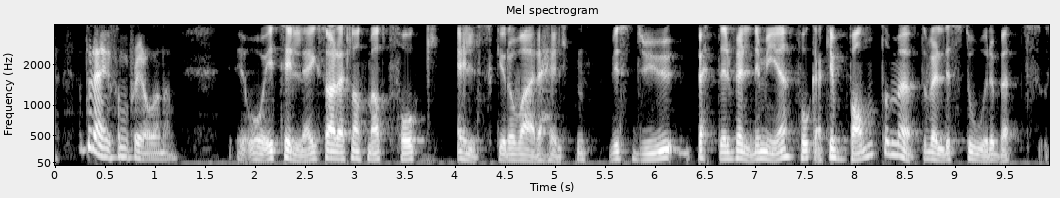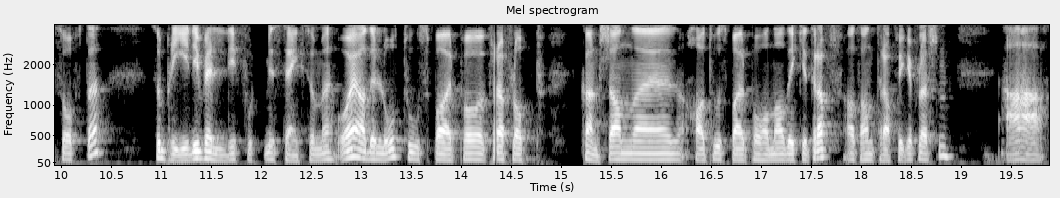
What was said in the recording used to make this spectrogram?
en turnering som freeroll NM. Og i tillegg så er det et eller annet med at folk elsker å være helten. Hvis du better veldig mye Folk er ikke vant til å møte veldig store bets så ofte. Så blir de veldig fort mistenksomme. 'Å ja, det lå to spar på, fra flopp. Kanskje han eh, har to spar på hånda og det ikke traff? At han traff ikke flushen? Ja,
